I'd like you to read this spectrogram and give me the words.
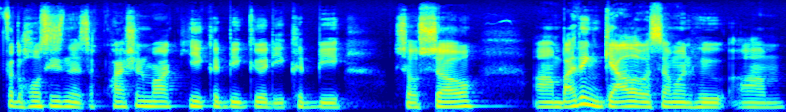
for the whole season is a question mark. He could be good. He could be so-so. Um, but I think Gallo is someone who um,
